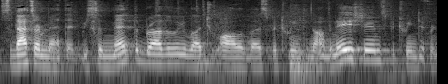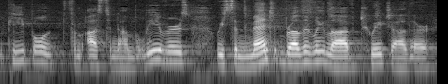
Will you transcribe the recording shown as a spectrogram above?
So that's our method. We cement the brotherly love to all of us between denominations, between different people, from us to non believers. We cement brotherly love to each other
